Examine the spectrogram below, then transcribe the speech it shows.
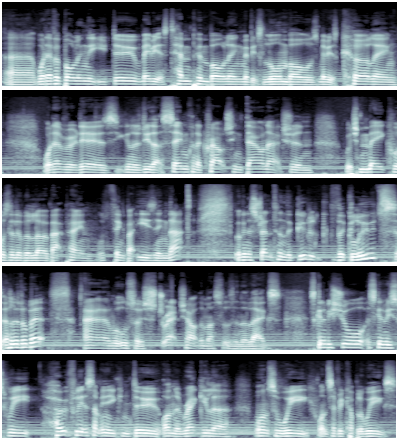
Uh, whatever bowling that you do, maybe it's 10 pin bowling, maybe it's lawn bowls, maybe it's curling, whatever it is, you're going to do that same kind of crouching down action, which may cause a little bit of lower back pain. We'll think about easing that. We're going to strengthen the, the glutes a little bit and we'll also stretch out the muscles in the legs. It's going to be short, it's going to be sweet. Hopefully, it's something you can do on the regular, once a week, once every couple of weeks,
